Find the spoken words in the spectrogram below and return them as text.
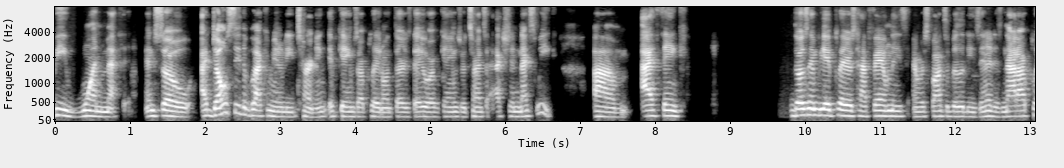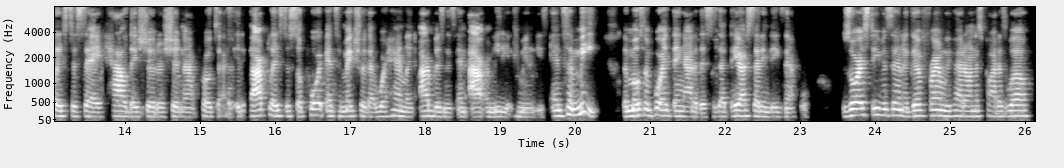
be one method. And so I don't see the black community turning if games are played on Thursday or if games return to action next week. Um, I think those NBA players have families and responsibilities, and it is not our place to say how they should or should not protest. It is our place to support and to make sure that we're handling our business in our immediate communities. And to me, the most important thing out of this is that they are setting the example. Zora Stephenson, a good friend, we've had her on this pod as well,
